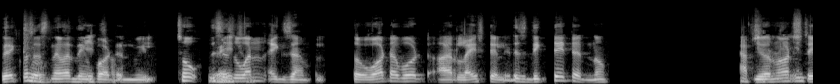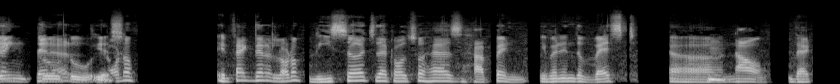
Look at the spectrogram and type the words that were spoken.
Breakfast True. is never the important meal. So, this Very is true. one example. So, what about our lifestyle? It is dictated, no? Absolutely. You're not In staying fact, true to- yes. of in fact there are a lot of research that also has happened even in the west uh, Hmm. now that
